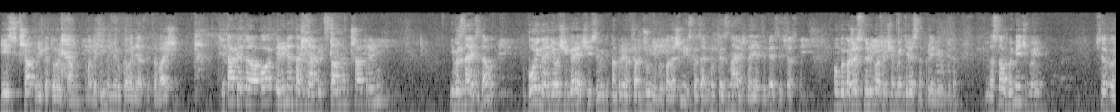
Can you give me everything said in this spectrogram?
Есть кшатри, которые там магазинами руководят, это вайши. Итак, это элемент огня представлен кшатриями. И вы знаете, да, вот войны, они очень горячие. Если вы, например, к Арджуне бы подошли и сказали, ну ты знаешь, да я тебя сейчас там он бы божественную любовь очень бы интересно проявил бы, да? Достал бы меч бы все бы...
